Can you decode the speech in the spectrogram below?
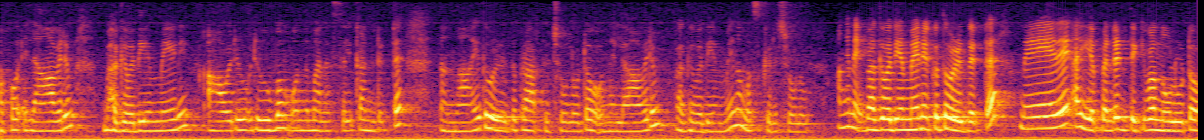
അപ്പോൾ എല്ലാവരും ഭഗവതി അമ്മേനെയും ആ ഒരു രൂപം ഒന്ന് മനസ്സിൽ കണ്ടിട്ട് നന്നായി തൊഴുത് പ്രാർത്ഥിച്ചോളൂ കേട്ടോ ഒന്ന് എല്ലാവരും ഭഗവതി അമ്മയെ നമസ്കരിച്ചോളൂ. അങ്ങനെ ഭഗവതി അമ്മേനെയൊക്കെ തൊഴുതിട്ട് നേരെ അയ്യപ്പന്റെ അടുത്തേക്ക് വന്നോളൂ കേട്ടോ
